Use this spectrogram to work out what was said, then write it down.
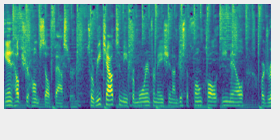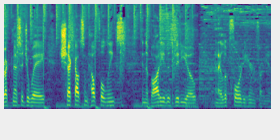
and helps your home sell faster. So reach out to me for more information. I'm just a phone call, email, or direct message away. Check out some helpful links in the body of this video, and I look forward to hearing from you.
